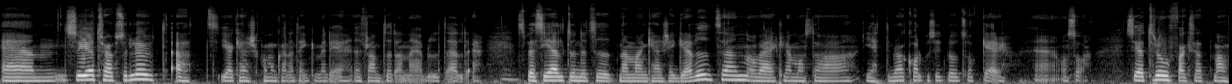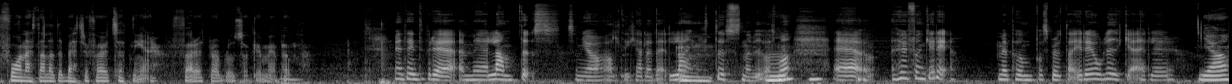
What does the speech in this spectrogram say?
Ehm, så jag tror absolut att jag kanske kommer kunna tänka mig det i framtiden när jag blir lite äldre. Speciellt under tid när man kanske är gravid sen och verkligen måste ha jättebra koll på sitt blodsocker eh, och så. Så jag tror faktiskt att man får nästan lite bättre förutsättningar för ett bra blodsocker med pump. Men jag tänkte på det med Lantus, som jag alltid kallade Lanctus när vi var Mm. små. Eh, hur funkar det? Med pump och spruta, är det olika eller? Ja,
